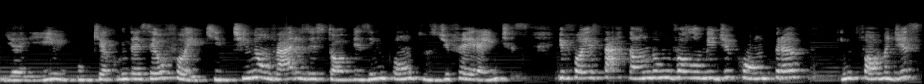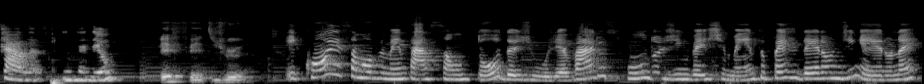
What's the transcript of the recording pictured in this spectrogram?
E aí, o que aconteceu foi que tinham vários stops em pontos diferentes e foi startando um volume de compra em forma de escala, entendeu? Perfeito, Júlia. E com essa movimentação toda, Júlia, vários fundos de investimento perderam dinheiro, né?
